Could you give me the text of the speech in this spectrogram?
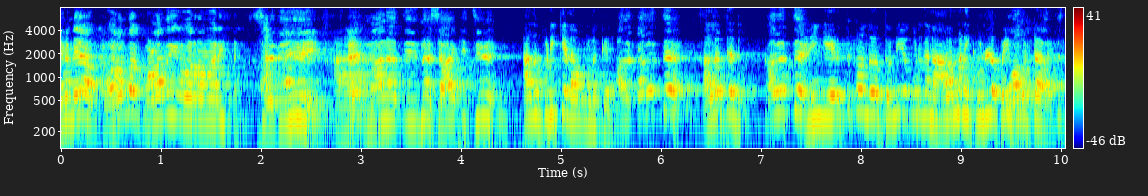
என்னையா பிறந்த குழந்தைக்கு வர்ற மாதிரி. சரி. மானாத்தி என்ன சாக்கிச்சு. அது பிடிக்கல உங்களுக்கு. அத கலத்து கலட்டது கலத்து நீங்க எடுத்துட்டு வந்த துணியை கொடுங்க நான் அரமனைக்குள்ள போய் ஒரு போட்டாரு பத்து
